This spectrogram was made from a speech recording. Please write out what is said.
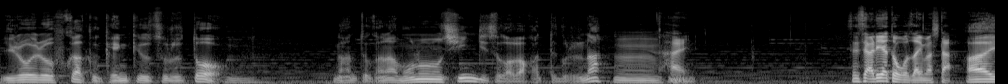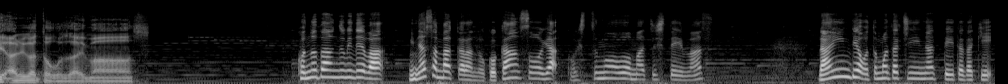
いろいろ深く研究すると、なんというかなものの真実が分かってくるな。うんはい先生ありがとうございましたはい、ありがとうございます。この番組では皆様からのご感想やご質問をお待ちしています LINE でお友達になっていただき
